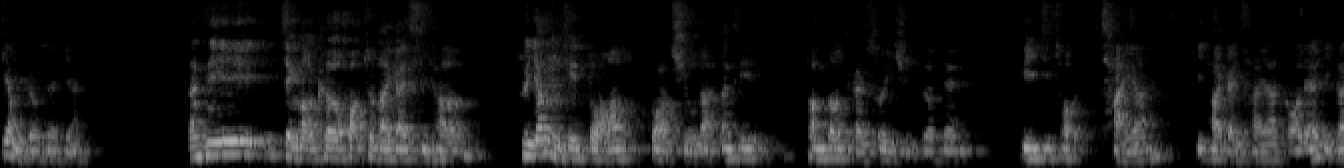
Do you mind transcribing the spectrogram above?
点就是这样。但是正落去发出来个时候，虽然毋是大大树啦，但是差毋多一个水树就是比即撮菜啊，其他个菜啊，高咧伫个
